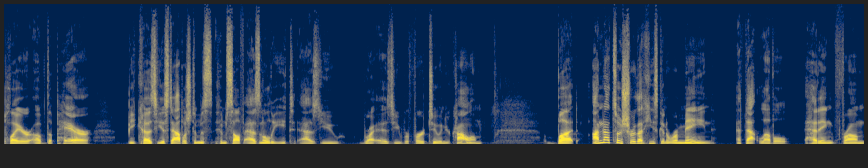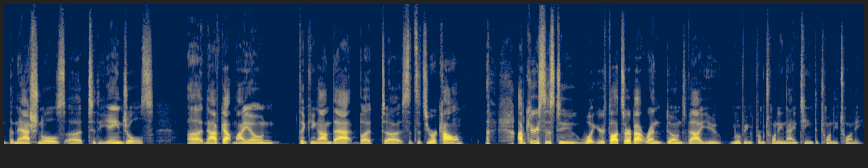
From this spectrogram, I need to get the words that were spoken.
player of the pair because he established himself as an elite, as you as you referred to in your column. But I'm not so sure that he's going to remain at that level heading from the Nationals uh, to the Angels. Uh, now I've got my own thinking on that, but uh, since it's your column, I'm curious as to what your thoughts are about Rendon's value moving from 2019 to 2020.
